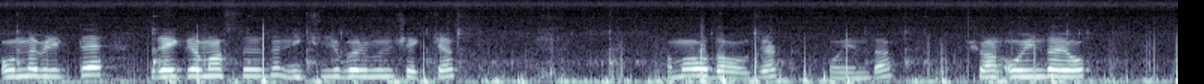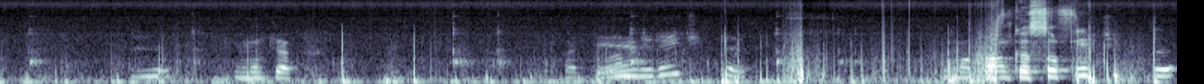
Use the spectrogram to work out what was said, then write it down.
onunla birlikte Drake Remastered'ın ikinci bölümünü çekeceğiz. Ama o da olacak oyunda. Şu an oyunda yok. Olacak. Lan Hadi. nereye çıktı? Ama kanka Safir çıktı.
